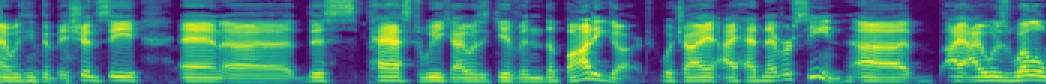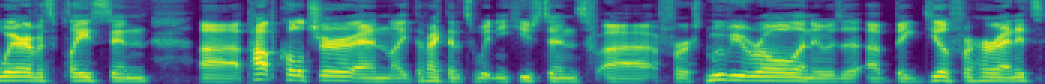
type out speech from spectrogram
and we think that they should see. And uh, this past week, I was given The Bodyguard, which I, I had never seen. Uh, I, I, was well aware of its place in uh, pop culture and like the fact that it's Whitney Houston's uh, first movie role, and it was a, a, big deal for her. And it's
